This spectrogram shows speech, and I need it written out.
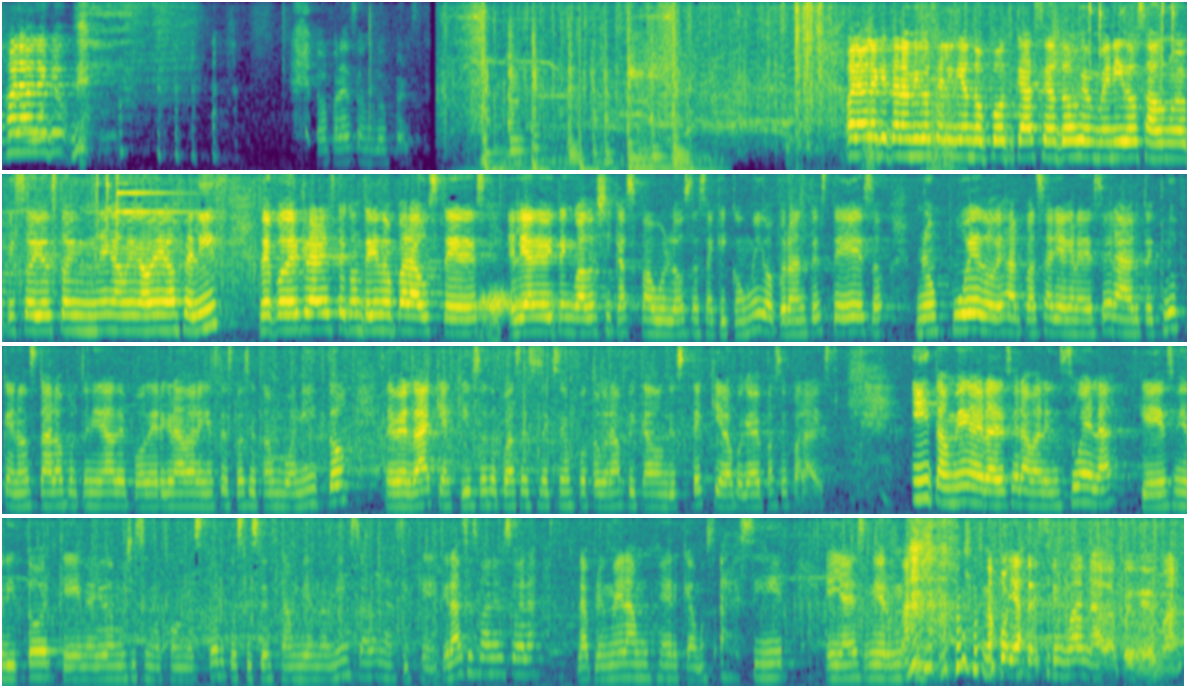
Hola, hola, ¿qué? Me parecen bloopers. Hola, hola, ¿qué tal amigos de Podcast? Sean todos bienvenidos a un nuevo episodio. Estoy mega, mega, mega feliz de poder crear este contenido para ustedes. El día de hoy tengo a dos chicas fabulosas aquí conmigo, pero antes de eso no puedo dejar pasar y agradecer a Arte Club que nos da la oportunidad de poder grabar en este espacio tan bonito. De verdad que aquí usted se puede hacer su sección fotográfica donde usted quiera porque hay espacio para eso. Y también agradecer a Valenzuela, que es mi editor, que me ayuda muchísimo con los cortos que ustedes están viendo en Instagram. Así que gracias Valenzuela la primera mujer que vamos a recibir. Ella es mi hermana, no voy a decir más nada, pues mi hermana,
